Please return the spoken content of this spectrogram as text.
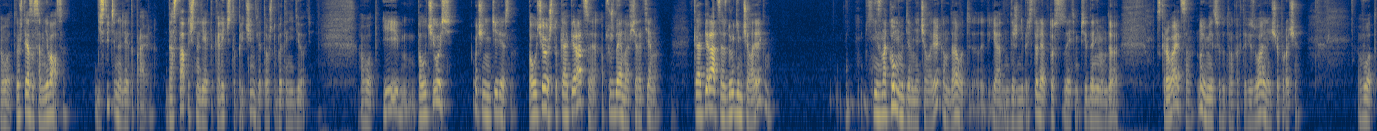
Вот, потому что я засомневался, действительно ли это правильно, достаточно ли это количество причин для того, чтобы это не делать. Вот. И получилось очень интересно. Получилось, что кооперация, обсуждаемая вчера тема, кооперация с другим человеком, с незнакомым для меня человеком, да, вот я даже не представляю, кто за этим псевдонимом, да, скрывается, ну, имеется в виду там как-то визуально, еще прочее. Вот.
